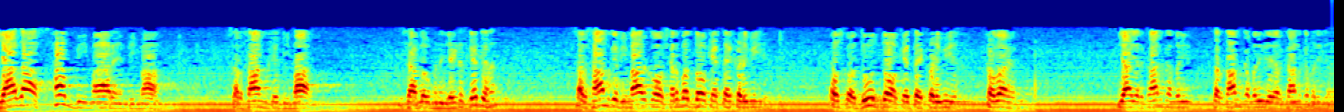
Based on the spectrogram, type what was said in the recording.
لہذا سب بیمار ہیں، بیمار۔ سرسان کے بیمار۔ جسے آپ لوگ مینجائٹس کہتے ہیں نا۔ سرسان کے بیمار کو شربت دو کہتے ہیں کڑوی ہے اس کو دودھ دو کہتے ہیں کڑوی ہے کڑوا ہے۔ یا یرکان کا مریض سرسان کا مریض یا یرکان کا مریض۔ ہے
